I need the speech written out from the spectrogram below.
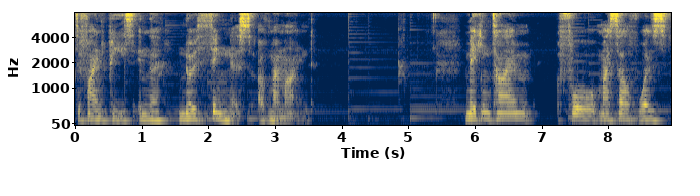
to find peace in the no thingness of my mind. Making time for myself was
